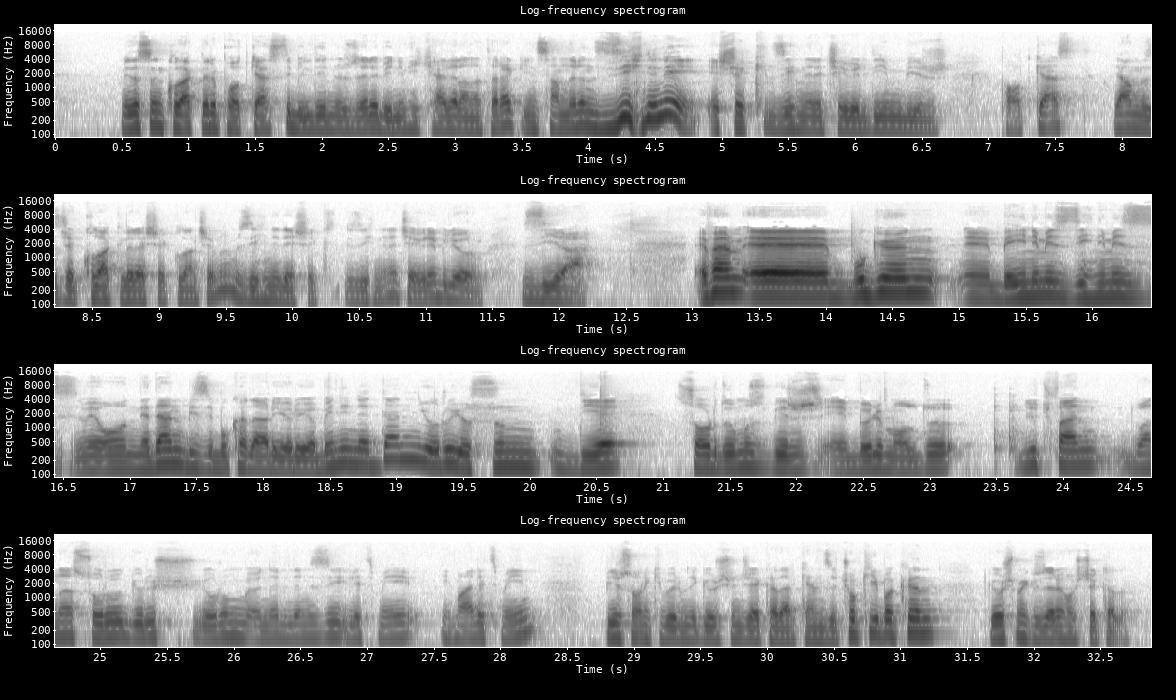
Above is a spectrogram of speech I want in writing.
Midas'ın Kulakları Podcast'i bildiğiniz üzere benim hikayeler anlatarak insanların zihnini eşek zihnine çevirdiğim bir podcast. Yalnızca kulakları eşek kulağına çevirmiyorum, zihni de eşek zihnine çevirebiliyorum. Zira. Efendim e, bugün e, beynimiz, zihnimiz ve o neden bizi bu kadar yoruyor, beni neden yoruyorsun diye sorduğumuz bir e, bölüm oldu. Lütfen bana soru, görüş, yorum ve önerilerinizi iletmeyi ihmal etmeyin. Bir sonraki bölümde görüşünceye kadar kendinize çok iyi bakın. Görüşmek üzere, hoşçakalın.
